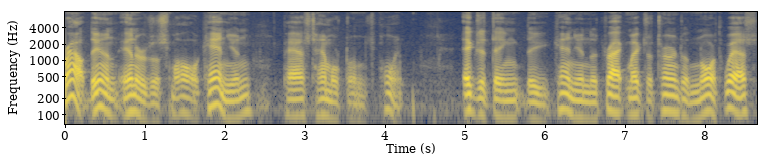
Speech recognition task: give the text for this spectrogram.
route then enters a small canyon past Hamilton's Point. Exiting the canyon, the track makes a turn to the northwest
